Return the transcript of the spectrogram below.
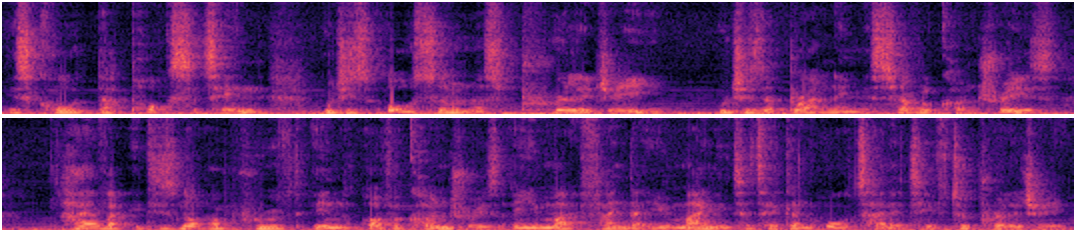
is called dapagliflozin, which is also known as Priligy, which is a brand name in several countries. However, it is not approved in other countries and you might find that you might need to take an alternative to Priligy.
